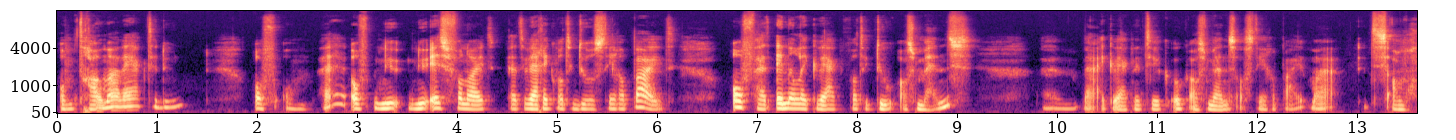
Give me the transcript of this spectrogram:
om traumawerk te doen? Of, om, hè, of nu, nu is vanuit het werk wat ik doe als therapeut, of het innerlijk werk wat ik doe als mens. Um, nou, ik werk natuurlijk ook als mens, als therapeut, maar het is allemaal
